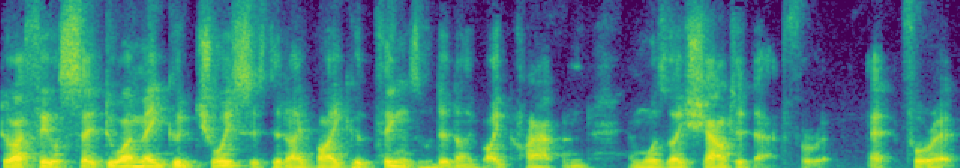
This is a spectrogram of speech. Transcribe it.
do I feel safe? Do I make good choices? Did I buy good things or did I buy crap? And, and was I shouted at for it? For it?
